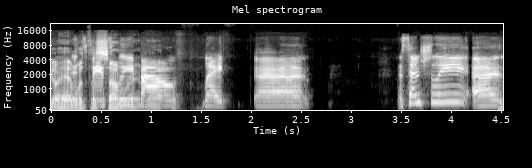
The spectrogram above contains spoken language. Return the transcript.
go ahead it's with the basically summary of that. about like uh essentially uh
